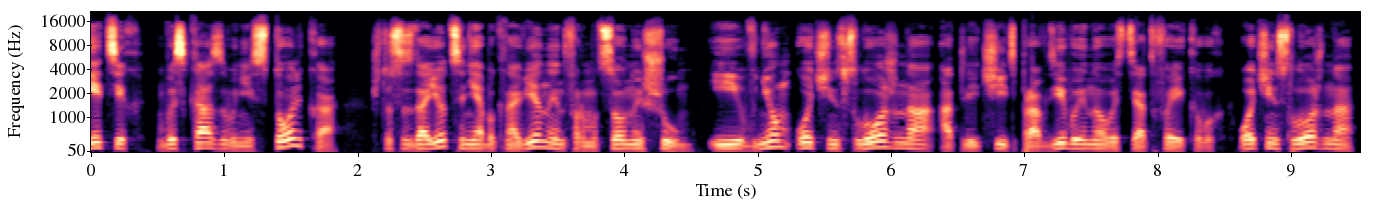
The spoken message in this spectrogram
этих высказываний столько, что создается необыкновенный информационный шум. И в нем очень сложно отличить правдивые новости от фейковых. Очень сложно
